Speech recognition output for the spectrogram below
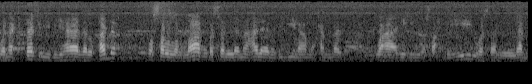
ونكتفي بهذا القدر وصلى الله وسلم على نبينا محمد وآله وصحبه وسلم.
